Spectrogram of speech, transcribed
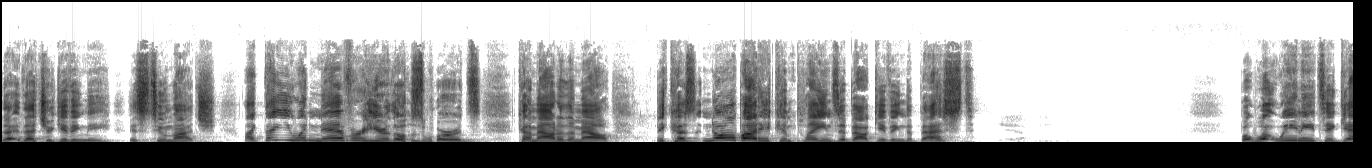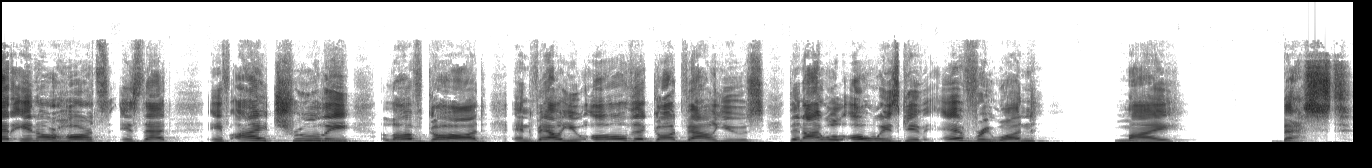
that, that you're giving me. It's too much. Like that, you would never hear those words come out of the mouth because nobody complains about giving the best. But what we need to get in our hearts is that if I truly love God and value all that God values, then I will always give everyone my best.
